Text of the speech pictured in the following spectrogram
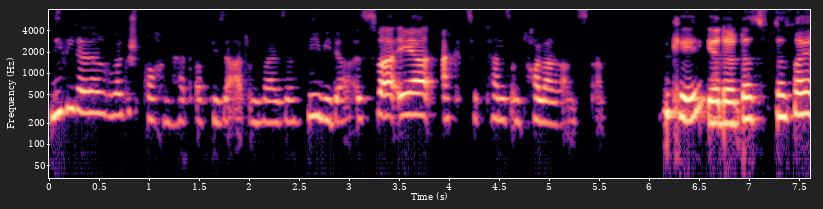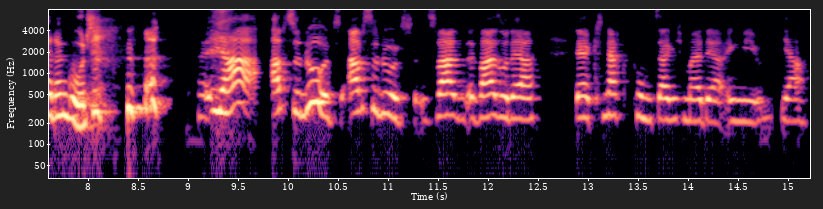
nie wieder darüber gesprochen hat auf diese Art und Weise. Nie wieder. Es war eher Akzeptanz und Toleranz dann. Okay, ja, das, das war ja dann gut. Ja, absolut, absolut. Es war, war so der, der Knackpunkt, sage ich mal, der irgendwie, ja,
